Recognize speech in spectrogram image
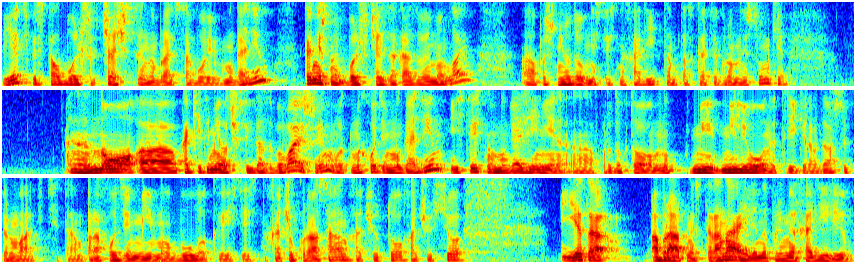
И я теперь стал больше, чаще сына брать с собой в магазин. Конечно, большую часть заказываем онлайн, а, потому что неудобно, естественно, ходить, там, таскать огромные сумки. Э, но э, какие-то мелочи всегда забываешь, и вот мы ходим в магазин, естественно, в магазине э, в продуктовом, ну, миллионы триггеров, да, в супермаркете, там, проходим мимо булок, естественно, хочу круассан, хочу то, хочу все, и это обратная сторона, или, например, ходили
